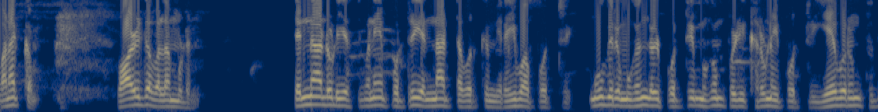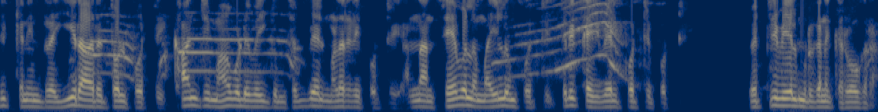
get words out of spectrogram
வணக்கம். வாழ்க வளமுடன். தென்னாடுடைய சிவனே போற்றி எண்ணாட்டவர்க்கும் இறைவா போற்றி. மூதிரு முகங்கள் போற்றி முகம் பொழி கருணை போற்றி. ஏவரும் துதிக்க நின்ற ஈராறு தோல் போற்றி. காஞ்சி மாவடு வைக்கும் செவ்வேல் மலரடி போற்றி. அண்ணான் சேவலும் மயிலும் போற்றி. திருக்கைவேல் போற்றி போற்றி. வெற்றிவேல் முருகனுக்கு ரோகரா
